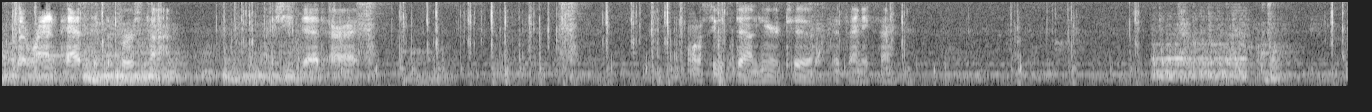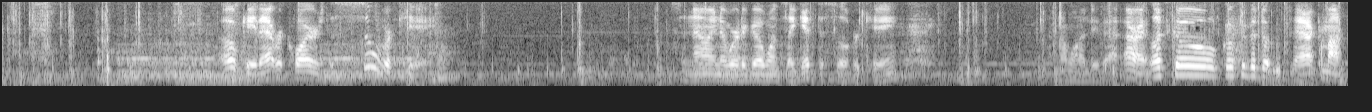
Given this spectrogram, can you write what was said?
Since I ran past it the first time. Alright, she's dead. Alright. I want to see what's down here, too, if anything. Okay, that requires the silver key. So now I know where to go once I get the silver key. I don't want to do that. Alright, let's go go through the door. Ah, come on.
